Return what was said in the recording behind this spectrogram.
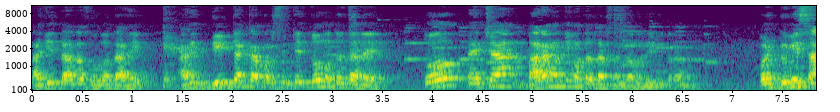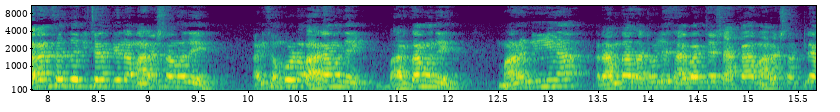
अजितदादा सोबत आहे. आणि दीड टक्का पर्सेंटेज जो मतदार आहे तो त्यांच्या बारामती मतदारसंघामध्ये मित्रांनो. पण तुम्ही सारांचा जर विचार केला महाराष्ट्रामध्ये आणि संपूर्ण भागामध्ये भारतामध्ये माननीय रामदास आठवले साहेबांच्या शाखा महाराष्ट्रातल्या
